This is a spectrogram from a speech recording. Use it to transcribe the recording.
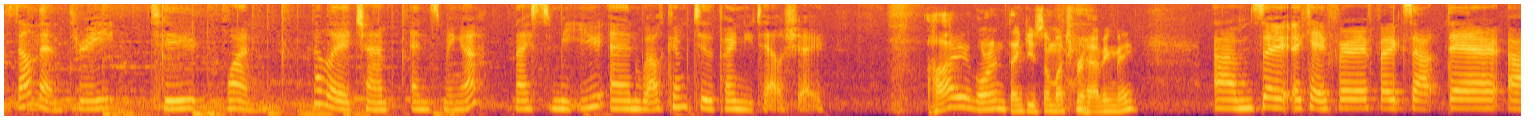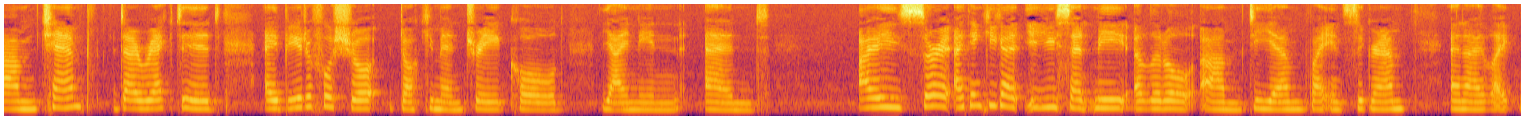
sound then. Three, two, one. Hello, Champ Ensminger. Nice to meet you, and welcome to the Ponytail Show. Hi, Lauren. Thank you so much for having me. Um, so, okay, for folks out there, um, Champ directed a beautiful short documentary called Yai Nin, and I saw it. I think you got you sent me a little um, DM by Instagram, and I like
